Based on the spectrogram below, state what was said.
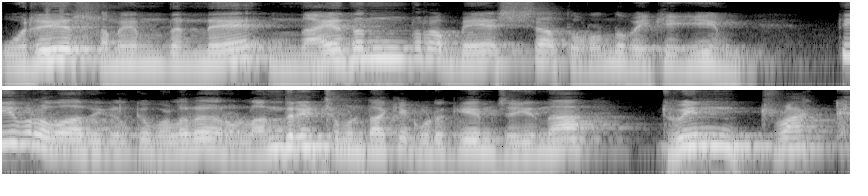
ഒരേ സമയം തന്നെ നയതന്ത്ര മേശ തുറന്നു വയ്ക്കുകയും തീവ്രവാദികൾക്ക് വളരാനുള്ള അന്തരീക്ഷം ഉണ്ടാക്കി കൊടുക്കുകയും ചെയ്യുന്ന ട്വിൻ ട്രാക്ക്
